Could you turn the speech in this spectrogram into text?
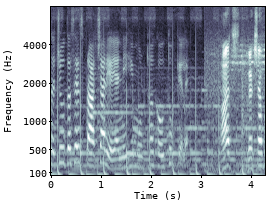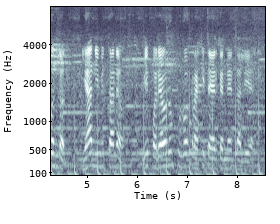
सचिव तसेच प्राचार्य यांनी ही मोठं कौतुक केलंय. आज रक्षाबंधन या निमित्तानं मी पर्यावरणपूर्वक राखी तयार करण्यात आली आहे.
